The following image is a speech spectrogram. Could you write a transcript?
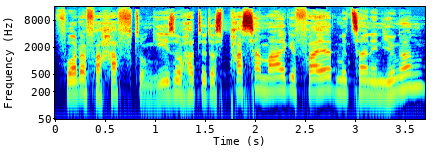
vor der Verhaftung. Jesu hatte das Passamal gefeiert mit seinen Jüngern,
